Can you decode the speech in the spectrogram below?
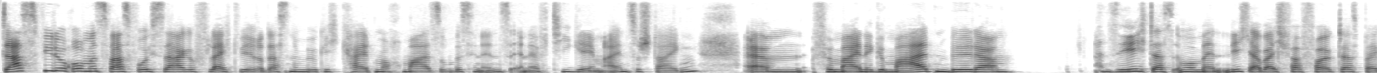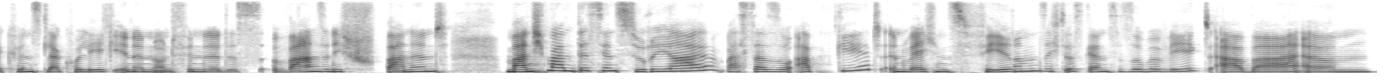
Das wiederum ist was, wo ich sage, vielleicht wäre das eine Möglichkeit, nochmal so ein bisschen ins NFT-Game einzusteigen. Ähm, für meine gemalten Bilder sehe ich das im Moment nicht, aber ich verfolge das bei KünstlerkollegInnen und finde das wahnsinnig spannend. Manchmal ein bisschen surreal, was da so abgeht, in welchen Sphären sich das Ganze so bewegt. Aber ähm,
